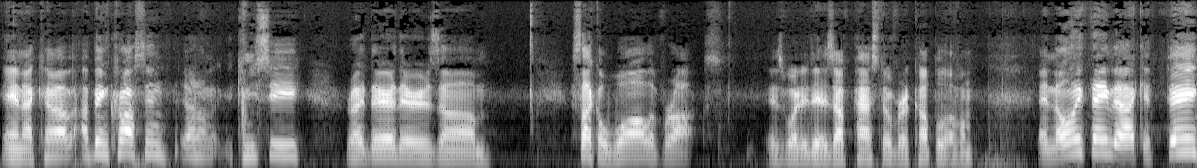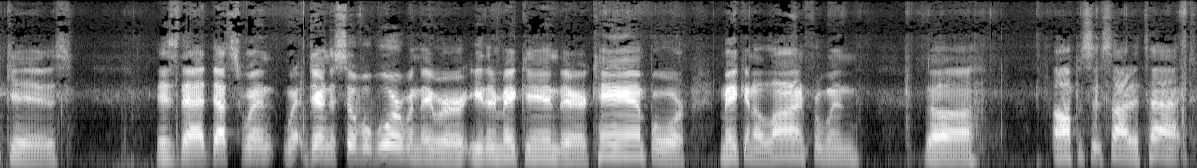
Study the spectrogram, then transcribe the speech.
and I come, I've been crossing, I don't can you see right there? There's, um, it's like a wall of rocks is what it is. I've passed over a couple of them. And the only thing that I could think is, is that that's when, during the Civil War, when they were either making their camp or making a line for when the opposite side attacked.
